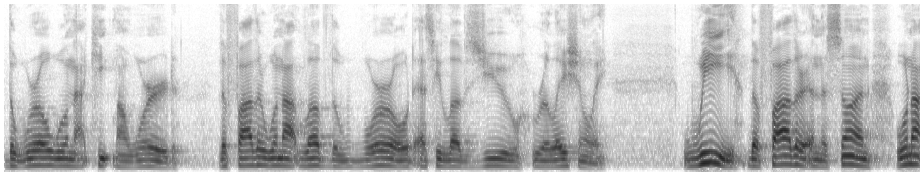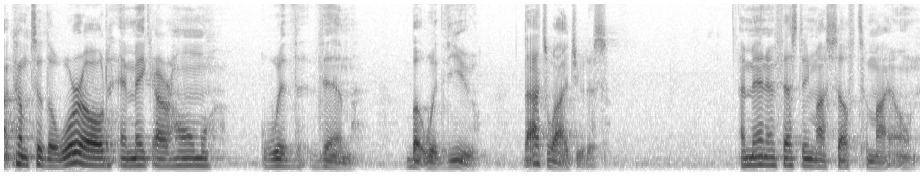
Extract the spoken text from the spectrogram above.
The world will not keep my word. The Father will not love the world as he loves you relationally. We, the Father and the Son, will not come to the world and make our home with them, but with you. That's why, Judas. I'm manifesting myself to my own.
